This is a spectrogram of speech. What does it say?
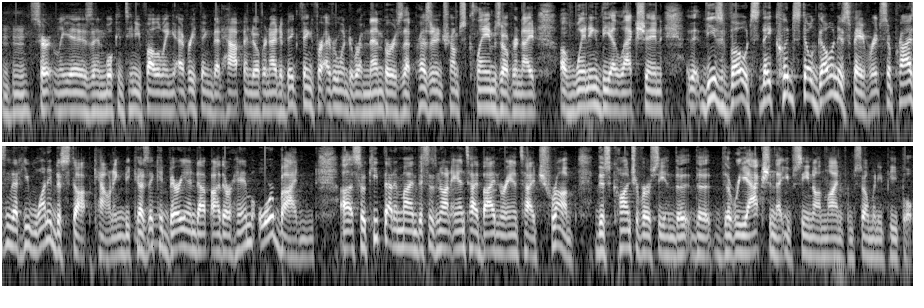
Mm -hmm, certainly is, and we'll continue following everything that happened overnight. A big thing for everyone to remember is that President Trump's claims overnight of winning the election, these votes, they could still go in his favor. It's surprising that he wanted to stop counting because mm -hmm. it could very end up either him or Biden. Uh, so keep that in mind. This is not anti-Biden or anti-Trump, this controversy and the, the, the reaction that you've seen online from so many people.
